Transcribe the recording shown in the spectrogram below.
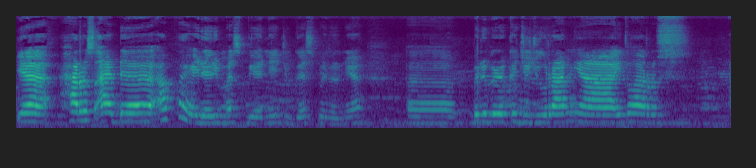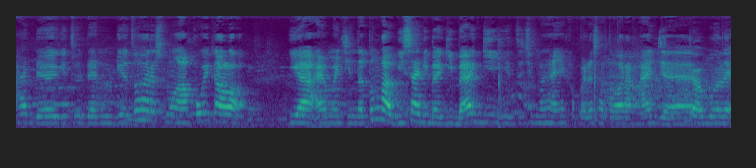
ya harus ada apa ya dari Mas Biannya juga sebenarnya eh, bener-bener kejujurannya itu harus ada gitu dan dia tuh harus mengakui kalau ya emang cinta tuh nggak bisa dibagi-bagi gitu cuma hanya kepada satu orang aja nggak boleh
